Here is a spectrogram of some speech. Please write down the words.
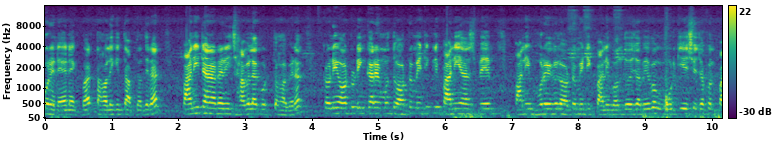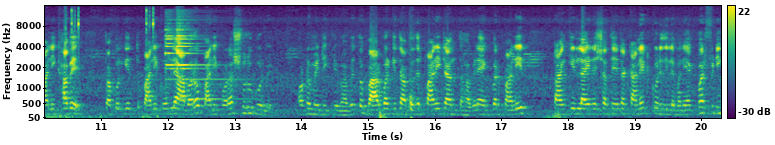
করে নেন একবার, তাহলে কিন্তু আপনাদের আর পানি টানাটানি ঝামেলা করতে হবে না। কারণ এই অটো ডিঙ্কারের মধ্যে অটোমেটিকলি পানি আসবে, পানি ভরে গেলে অটোমেটিক পানি বন্ধ হয়ে যাবে এবং মুরগি এসে যখন পানি খাবে, তখন কিন্তু পানি কমলে আবারও পানি পড়া শুরু করবে অটোমেটিকলিভাবে তো বারবার কিন্তু আপনাদের পানি টানতে হবে না। একবার পানির টাঙ্কির লাইনের সাথে এটা কানেক্ট করে দিলে মানে একবার ফিটিং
